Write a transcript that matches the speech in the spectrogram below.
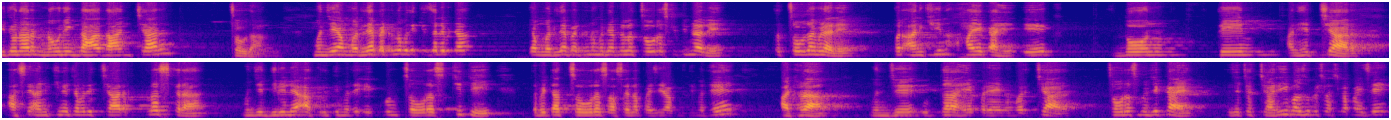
किती होणार? नऊ एक दहा. दहा आणि चार चौदा. म्हणजे या मधल्या पॅटर्नमध्ये किती झाले बेटा? या मधल्या पॅटर्नमध्ये आपल्याला चौरस किती मिळाले? तर चौदा मिळाले. पण आणखीन हा एक आहे. एक दोन तीन आणि हे चार. असे आणखीन याच्यामध्ये चार प्लस करा. म्हणजे दिलेल्या आकृतीमध्ये एकूण चौरस किती? तर बेटा चौरस असायला पाहिजे आकृतीमध्ये अठरा. म्हणजे उत्तर आहे पर्याय नंबर चार. चौरस म्हणजे काय? त्याच्या ज्याच्या चारही बाजू कशा असल्या पाहिजे?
